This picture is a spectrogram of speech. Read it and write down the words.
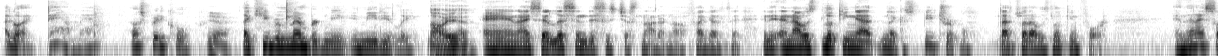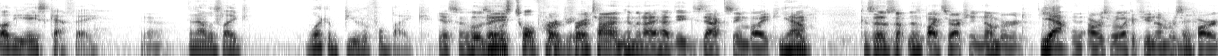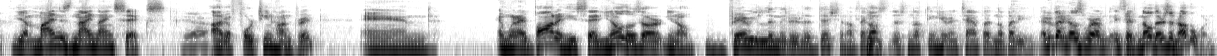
I go like, damn, man, that was pretty cool. Yeah. Like he remembered me immediately. Oh yeah. And I said, listen, this is just not enough. I got to say. And, and I was looking at like a speed triple. That's mm. what I was looking for. And then I saw the Ace Cafe Yeah. and I was like, what a beautiful bike. Yeah, so Jose, It was for, 1200. for a time, him and I had the exact same bike. Yeah. Because those those bikes are actually numbered, Yeah. and ours were like a few numbers apart. Yeah. Mine is 996. Yeah. out of 1400 and and when i bought it he said you know those are you know very limited edition i was like Hmm. oh so there's nothing here in tampa nobody everybody knows where i'm he said no there's another one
